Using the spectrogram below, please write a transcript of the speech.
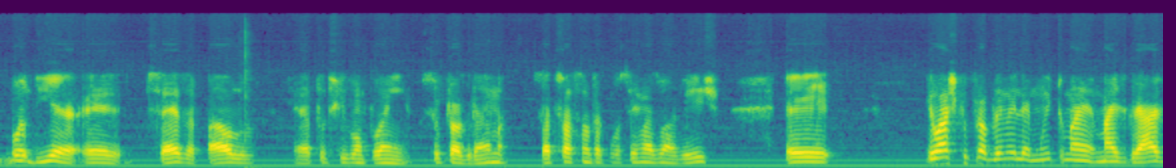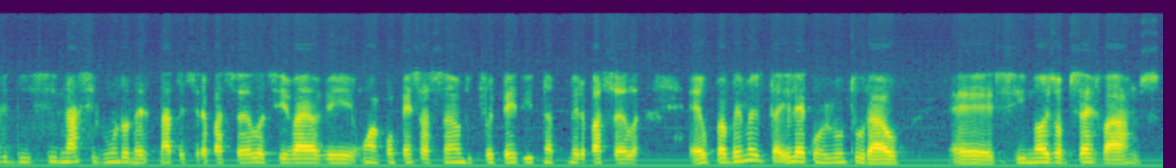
Bom dia, é, César, Paulo, é, todos que compõem o seu programa. Satisfação estar com vocês mais uma vez. É, eu acho que o problema ele é muito mais, mais, grave de se na segunda ou na terceira parcela se vai haver uma compensação do que foi perdido na primeira parcela. É, o problema tá, ele é conjuntural. É, se nós observarmos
